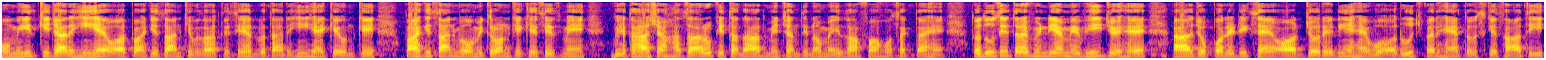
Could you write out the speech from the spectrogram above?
उम्मीद की जा रही है, और पाकिस्तान की वजारत सेहत बता रही है कि उनके, पाकिस्तान में ओमिक्रॉन के केसेस में बेतहाशा हज़ारों की तादाद में चंद दिनों में इजाफा हो सकता है। तो दूसरी तरफ़ इंडिया में भी जो है जो पॉलिटिक्स है और जो रैलियाँ हैं वो अरूज पर हैं तो इसके साथ ही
